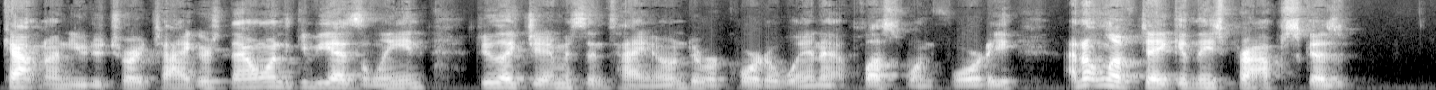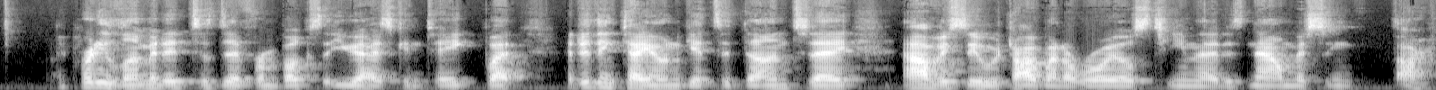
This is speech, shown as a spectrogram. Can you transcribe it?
counting on you, Detroit Tigers. Now, I want to give you guys a lean. I do like Jameson Taillon to record a win at plus 140. I don't love taking these props because pretty limited to different books that you guys can take, but I do think Taillon gets it done today. Obviously, we're talking about a Royals team that is now missing our,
